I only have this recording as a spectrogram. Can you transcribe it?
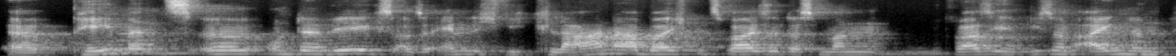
äh, Payments unterwegs, also ähnlich wie Klarna beispielsweise, dass man quasi wie so einen eigenen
